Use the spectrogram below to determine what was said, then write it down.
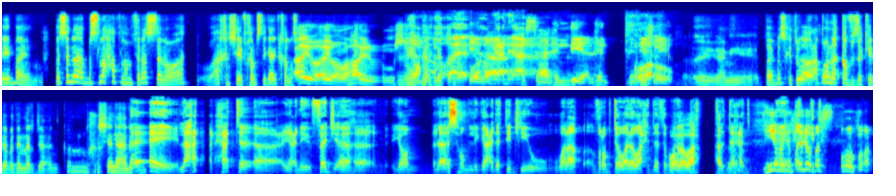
إي باين. بس أنا بس لاحظ لهم ثلاث سنوات وآخر شيء في خمس دقائق خلص. أيوه أيوه هاي مش صراحة جدا إيه، هم يعني احسها الهندية الهند الهندية هو- شوية. إيه يعني طيب اسكتوا. أعطونا قفزة كذا بعدين نرجع. نكون مشيناها لكم. إيه لا حت- حتى يعني فجأة يوم الأسهم اللي قاعدة تجي ولا ضربته ولا واحدة ثم ولا واحد. تحت. هي إيه، مشهد حلو. بس أوفر.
